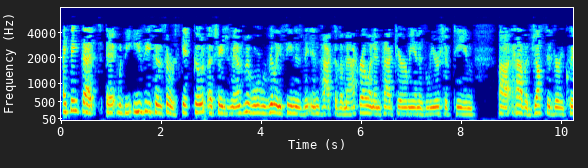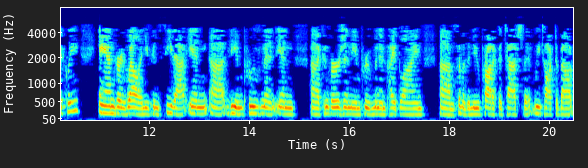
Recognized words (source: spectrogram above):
I think that it would be easy to sort of scapegoat a change in management. What we're really seeing is the impact of a macro, and in fact, Jeremy and his leadership team uh, have adjusted very quickly and very well. And you can see that in uh, the improvement in uh, conversion, the improvement in pipeline, um, some of the new product attach that we talked about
